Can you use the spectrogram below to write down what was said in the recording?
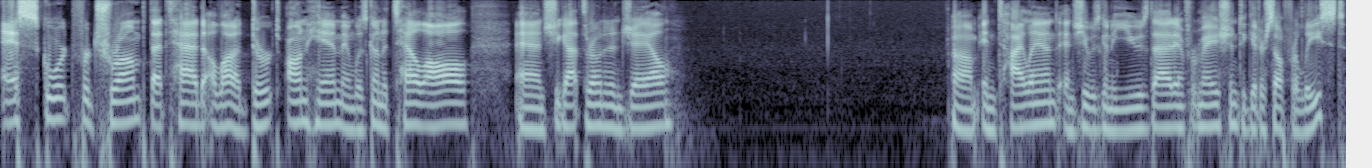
escort for Trump that had a lot of dirt on him and was going to tell all, and she got thrown in jail um, in Thailand, and she was going to use that information to get herself released?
